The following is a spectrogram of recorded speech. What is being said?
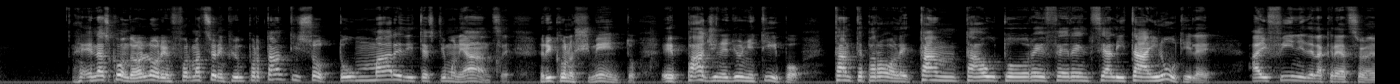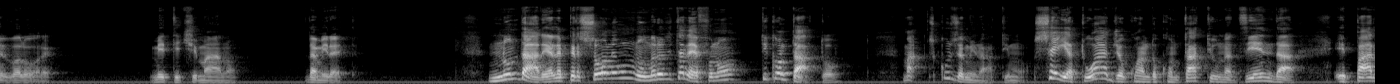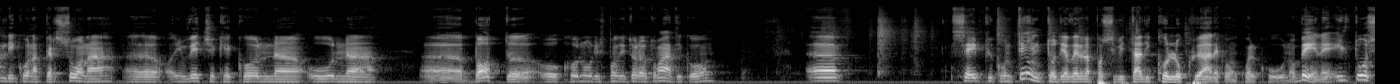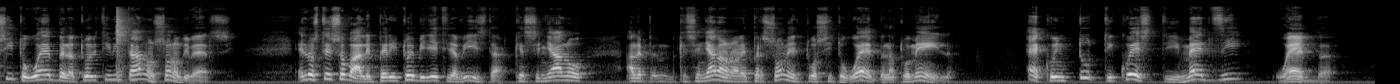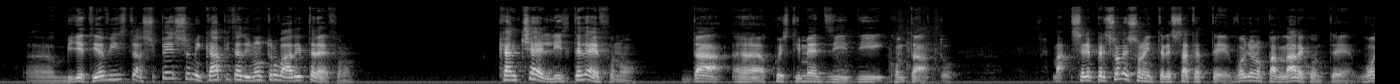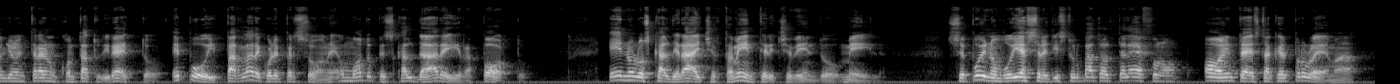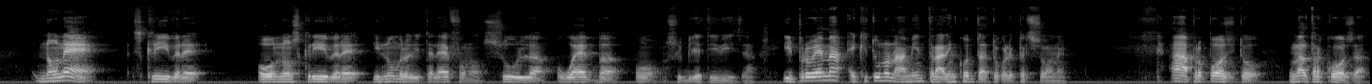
e nascondono le loro informazioni più importanti sotto un mare di testimonianze, riconoscimento e pagine di ogni tipo, tante parole, tanta autoreferenzialità inutile ai fini della creazione del valore mettici mano, dammi retta. Non dare alle persone un numero di telefono di contatto. Ma scusami un attimo, sei a tuo agio quando contatti un'azienda e parli con una persona eh, invece che con un uh, bot o con un risponditore automatico? Uh, sei più contento di avere la possibilità di colloquiare con qualcuno. Bene, il tuo sito web e la tua attività non sono diversi. E lo stesso vale per i tuoi biglietti da visita che, alle, che segnalano alle persone il tuo sito web, la tua mail. Ecco, in tutti questi mezzi web, eh, biglietti da visita, spesso mi capita di non trovare il telefono. Cancelli il telefono da eh, questi mezzi di contatto. Ma se le persone sono interessate a te, vogliono parlare con te, vogliono entrare in un contatto diretto e poi parlare con le persone è un modo per scaldare il rapporto e non lo scalderai certamente ricevendo mail. Se poi non vuoi essere disturbato al telefono, ho in testa che il problema non è scrivere o non scrivere il numero di telefono sul web o sui biglietti visa. Il problema è che tu non ami entrare in contatto con le persone. Ah, a proposito, un'altra cosa,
